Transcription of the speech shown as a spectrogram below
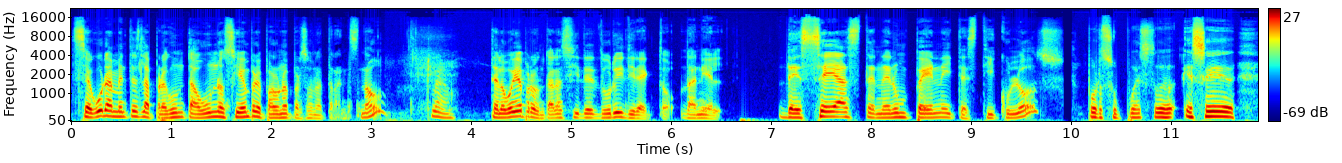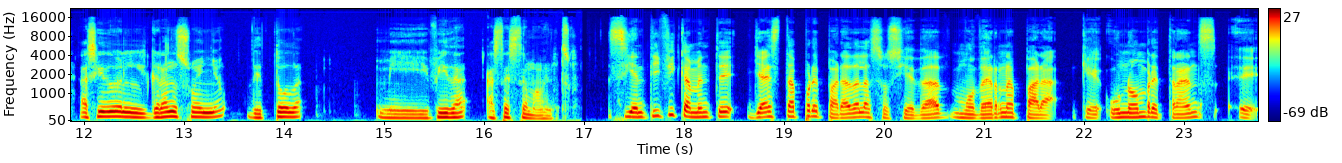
seguramente es la pregunta uno siempre para una persona trans, ¿no? Claro. Te lo voy a preguntar así de duro y directo, Daniel. ¿Deseas tener un pene y testículos? Por supuesto, ese ha sido el gran sueño de toda mi vida hasta este momento. Científicamente ya está preparada la sociedad moderna para que un hombre trans eh,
